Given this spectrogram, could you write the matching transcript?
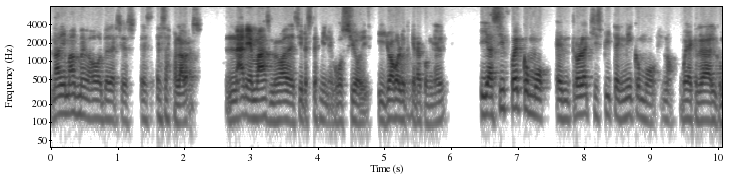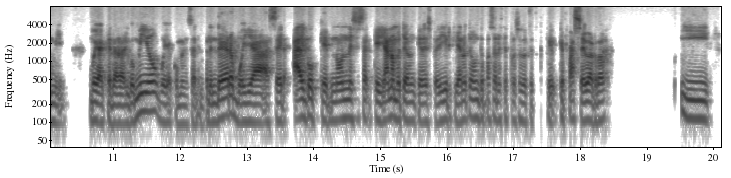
nadie más me va a volver a decir esas palabras, nadie más me va a decir, este es mi negocio y, yo hago lo que quiera con él. Y así fue como entró la chispita en mí, como, no, voy a crear algo mío. voy a crear algo mío, voy a comenzar a emprender, voy a hacer algo que, no necesar que ya no me tengan que despedir, que ya no tengo que pasar este proceso que, que, que pase, ¿verdad? Y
